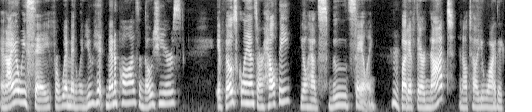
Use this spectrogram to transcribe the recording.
And I always say for women, when you hit menopause in those years, if those glands are healthy, you'll have smooth sailing. Hmm. But if they're not, and I'll tell you why they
